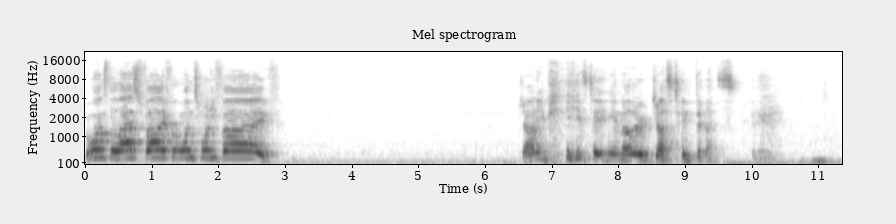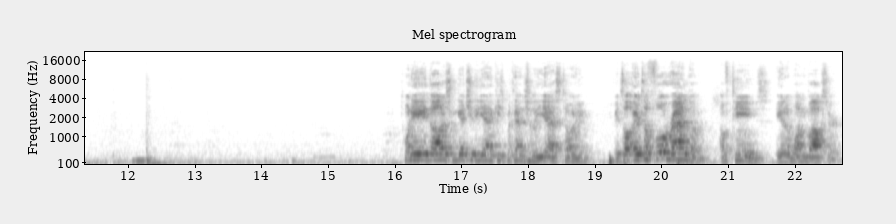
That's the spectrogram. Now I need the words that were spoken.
Who wants the last five for 125? Johnny B is taking another if Justin does. Twenty-eight dollars can get you the Yankees potentially. Yes, Tony. It's all. It's a full random of teams in a one boxer.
